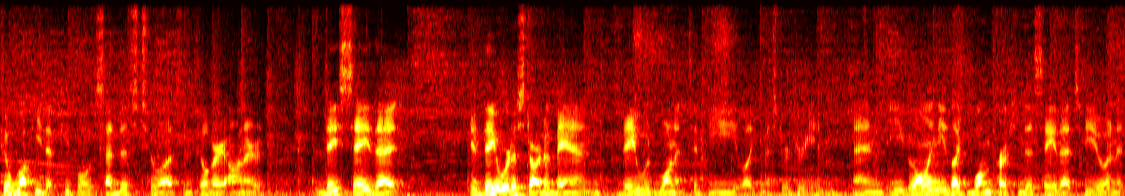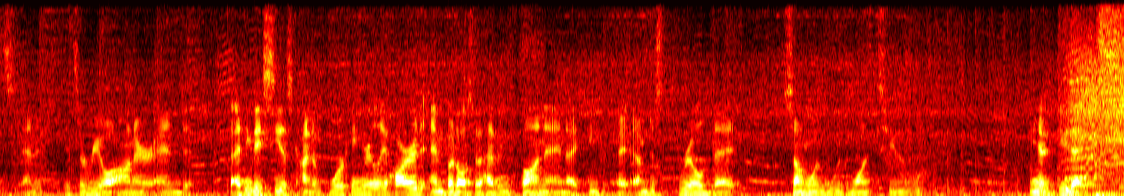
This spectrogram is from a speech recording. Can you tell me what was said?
feel lucky that people have said this to us and feel very honored. They say that if they were to start a band, they would want it to be like Mr. Dream. And you only need like one person to say that to you and it's and it's, a real honor and I think they see us kind of working really hard and but also having fun and I think I, I'm just thrilled that someone would want to you know do that.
